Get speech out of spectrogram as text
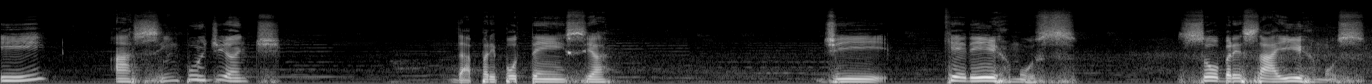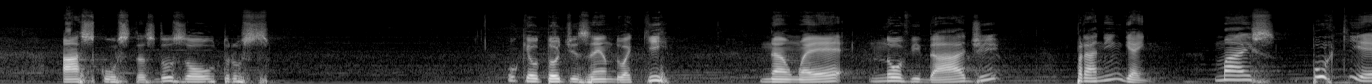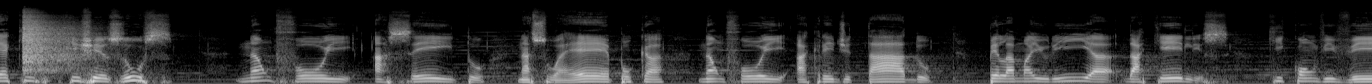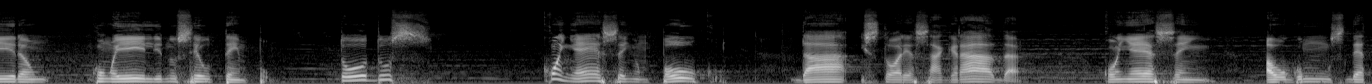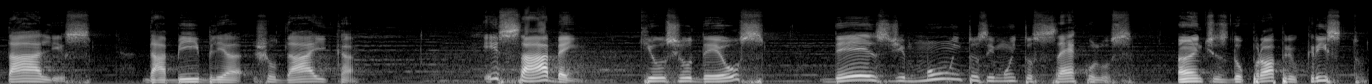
e assim por diante, da prepotência, de querermos sobressairmos às custas dos outros. O que eu estou dizendo aqui não é novidade para ninguém. Mas por que é que, que Jesus não foi aceito na sua época, não foi acreditado pela maioria daqueles que conviveram com ele no seu tempo? Todos conhecem um pouco da história sagrada, conhecem alguns detalhes da Bíblia judaica e sabem que os judeus, desde muitos e muitos séculos antes do próprio Cristo,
